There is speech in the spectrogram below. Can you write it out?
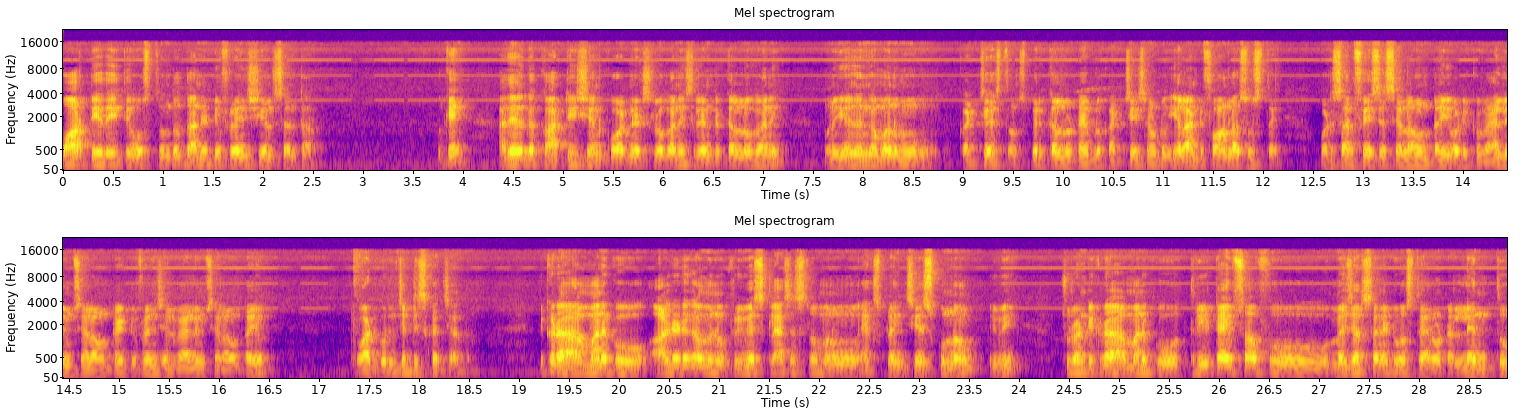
పార్ట్ ఏదైతే వస్తుందో దాన్ని డిఫరెన్షియల్స్ అంటారు. ఓకే? అదేవిధంగా కార్టీషియన్ కోఆర్డినేట్స్లో కానీ సిలిండ్రికల్లో కానీ మనం ఏ విధంగా మనము కట్ చేస్తాం స్పెరికల్లో టైప్లో కట్ చేసినప్పుడు ఎలాంటి ఫార్ములాస్ వస్తాయి? వాటి సర్ఫేసెస్ ఎలా ఉంటాయి వాటి యొక్క వాల్యూమ్స్ ఎలా ఉంటాయి డిఫరెన్షియల్ వాల్యూమ్స్ ఎలా ఉంటాయో వాటి గురించి డిస్కస్ చేద్దాం. ఇక్కడ మనకు ఆల్రెడీగా మనం ప్రీవియస్ క్లాసెస్లో మనము ఎక్స్ప్లెయిన్ చేసుకున్నాం ఇవి. చూడండి ఇక్కడ మనకు త్రీ టైప్స్ ఆఫ్ మెజర్స్ అనేవి వస్తాయి అనమాట లెంత్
